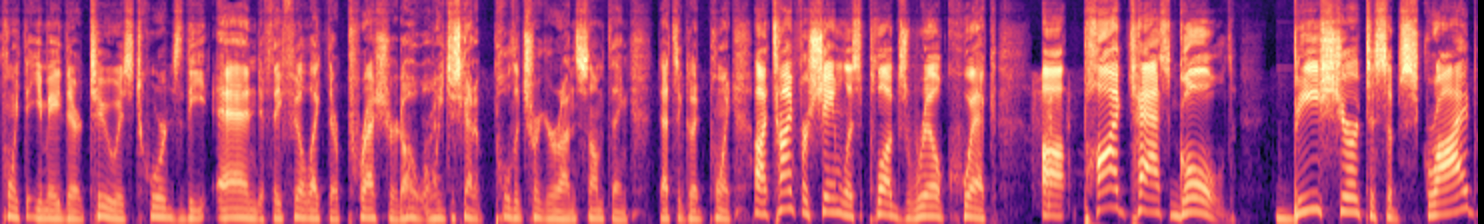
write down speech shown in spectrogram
point that you made there too is towards the end, if they feel like they're pressured, oh well, we just got to pull the trigger on something. That's a good point. Uh, time for shameless plugs, real quick. Uh, Podcast Gold. Be sure to subscribe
